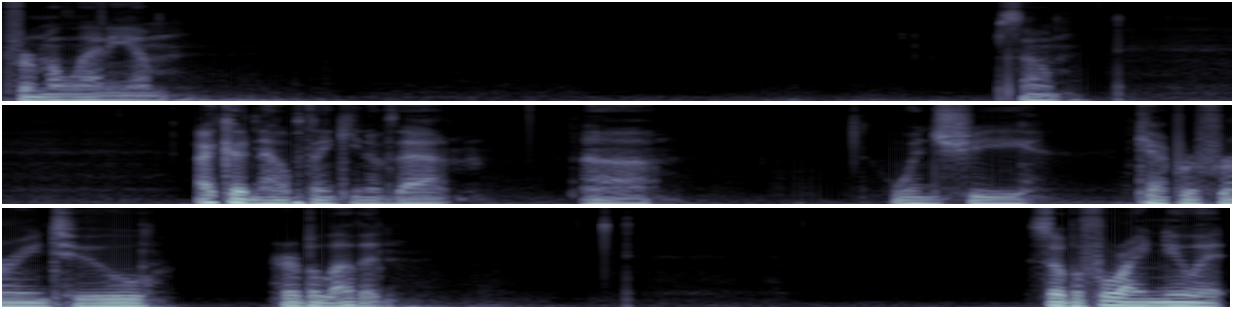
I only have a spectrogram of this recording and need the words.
for millennium. So I couldn't help thinking of that uh, when she kept referring to her beloved. So before I knew it,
